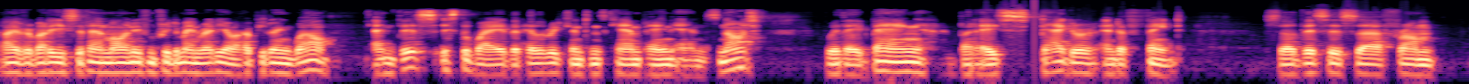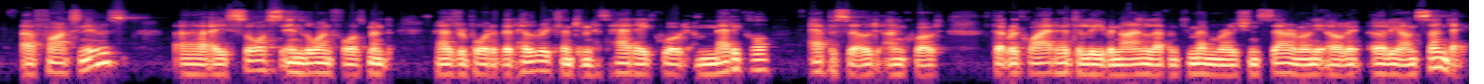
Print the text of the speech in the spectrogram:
Hi, everybody. Stefan Molyneux from Freedomain Radio. I hope you're doing well. And this is the way that Hillary Clinton's campaign ends not with a bang, but a stagger and a faint. So, this is uh, from uh, Fox News. Uh, a source in law enforcement has reported that Hillary Clinton has had a quote medical episode unquote that required her to leave a 9 11 commemoration ceremony early, early on Sunday.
